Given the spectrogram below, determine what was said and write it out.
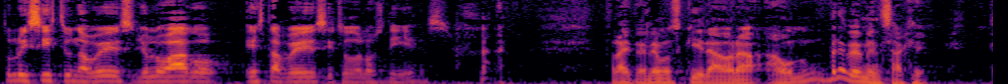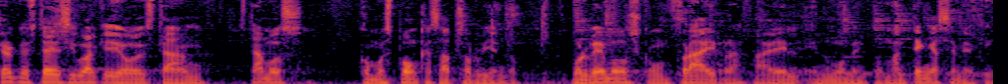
tú lo hiciste una vez, yo lo hago esta vez y todos los días. Fray, tenemos que ir ahora a un breve mensaje. Creo que ustedes, igual que yo, están, estamos como esponjas absorbiendo. Volvemos con Fray Rafael en un momento. Manténgaseme aquí.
